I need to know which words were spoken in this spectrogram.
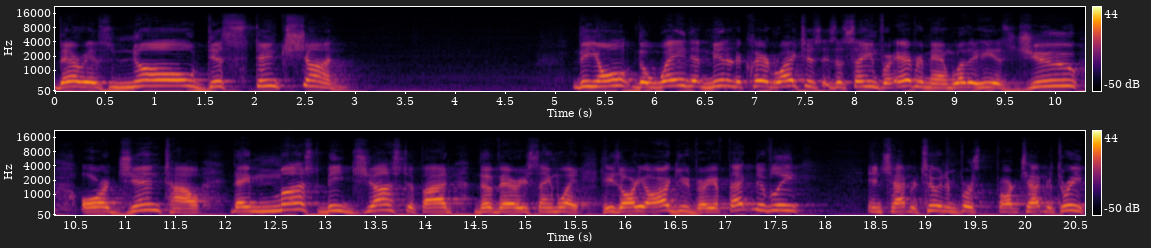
There is no distinction. The, only, the way that men are declared righteous is the same for every man, whether he is Jew or Gentile. They must be justified the very same way. He's already argued very effectively in chapter 2 and in verse of chapter 3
